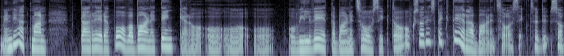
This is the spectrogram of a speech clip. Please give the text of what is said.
Men det att man tar reda på vad barnet tänker och, och, och, och, och vill veta barnets åsikt och också respektera barnets åsikt. Så det, så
